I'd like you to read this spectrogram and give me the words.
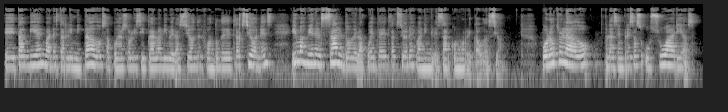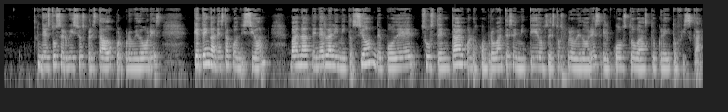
Eh, también van a estar limitados a poder solicitar la liberación de fondos de detracciones y más bien el saldo de la cuenta de detracciones van a ingresar como recaudación. Por otro lado, las empresas usuarias de estos servicios prestados por proveedores que tengan esta condición van a tener la limitación de poder sustentar con los comprobantes emitidos de estos proveedores el costo, gasto, crédito fiscal.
